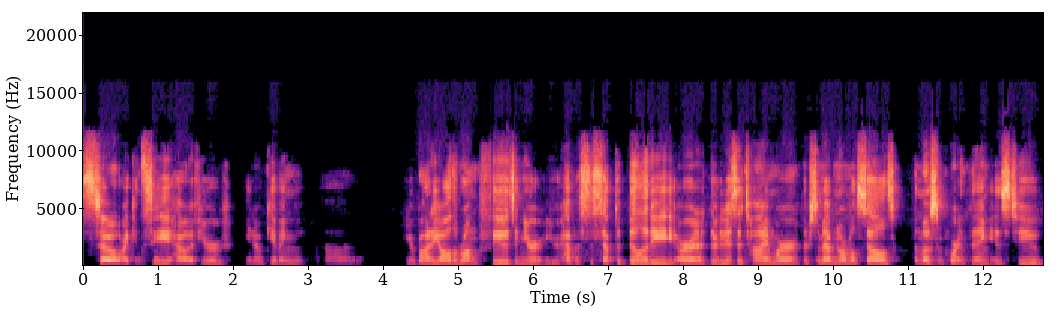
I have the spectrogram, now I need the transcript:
So I can see how if you're, you know, giving uh, your body all the wrong foods and you're you have a susceptibility or there is a time where there's some abnormal cells, the most important thing is to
